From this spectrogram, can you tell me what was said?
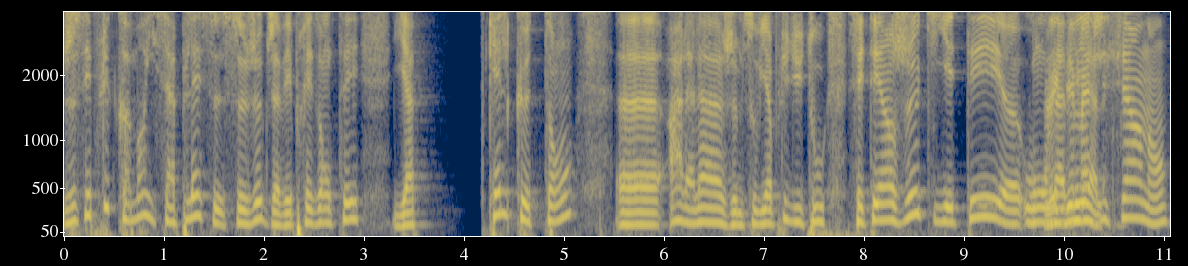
Je sais plus comment il s'appelait ce, ce, jeu que j'avais présenté il y a quelques temps. Euh, ah là là, je me souviens plus du tout. C'était un jeu qui était euh, où on Avec avait des magiciens, non?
